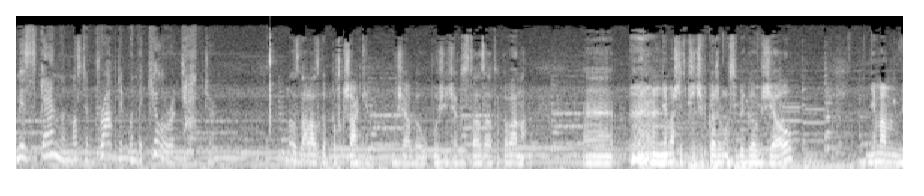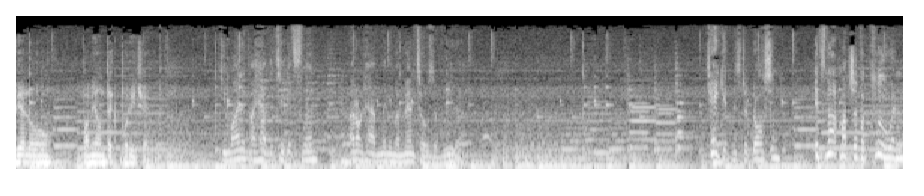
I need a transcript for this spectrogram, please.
Miss Scanlon must have dropped it when the killer attacked her. No, znalazł go pod krzakiem. Musiał go upuścić, jak została zaatakowana. E, nie masz nic przeciwko, żebym sobie go wziął. Nie mam wielu pamiątek po Ricie. Do you mind if I have the ticket, Slim? I don't have many mementos of Rita. Take it, Mr. Dawson. It's not much of a clue, and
